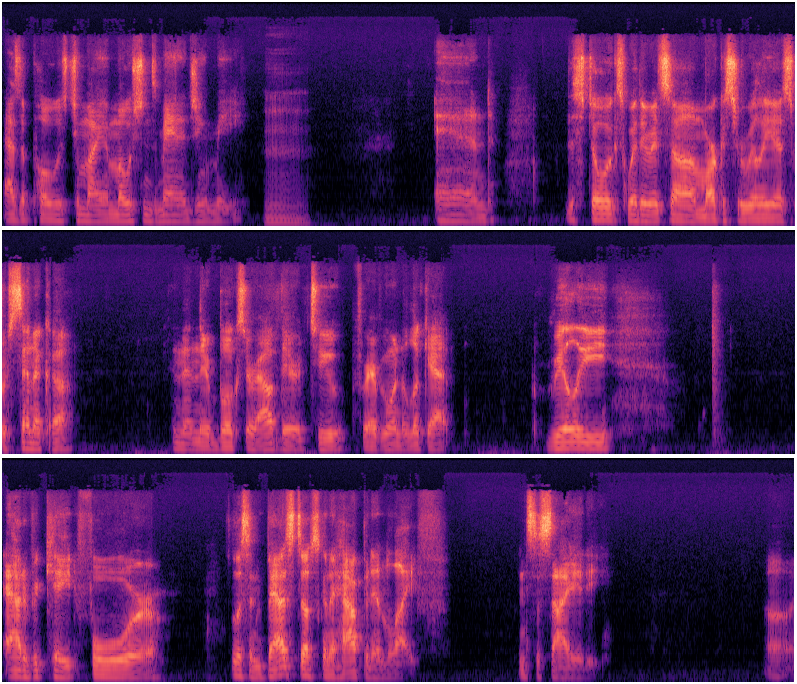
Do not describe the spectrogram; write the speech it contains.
as opposed to my emotions managing me. Mm. And the Stoics, whether it's um, Marcus Aurelius or Seneca, and then their books are out there too for everyone to look at, really advocate for listen, bad stuff's going to happen in life, in society. Uh,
